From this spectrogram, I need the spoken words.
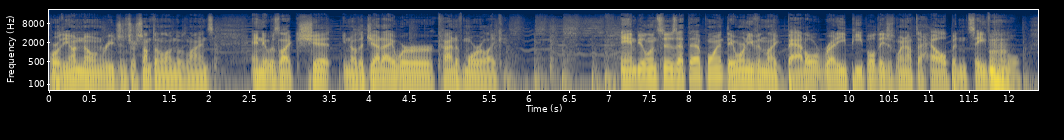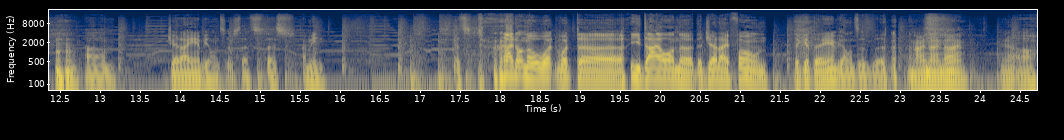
or the unknown regions or something along those lines. And it was like, shit, you know, the Jedi were kind of more like ambulances at that point. They weren't even like battle ready people. They just went out to help and save people. Um, Jedi ambulances. That's, that's, I mean, that's I don't know what what uh, you dial on the the Jedi phone to get the ambulances, but Nine nine nine. you know, oh.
